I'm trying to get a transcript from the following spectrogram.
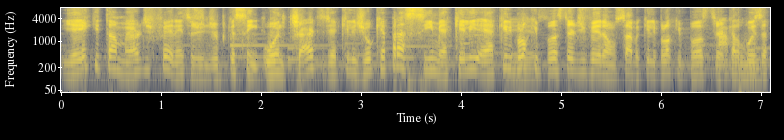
E aí que tá a maior diferença hoje em dia, porque assim, o Uncharted é aquele jogo que é pra cima, é aquele, é aquele Isso. blockbuster de verão, sabe? Aquele blockbuster, Ah, aquela coisa.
